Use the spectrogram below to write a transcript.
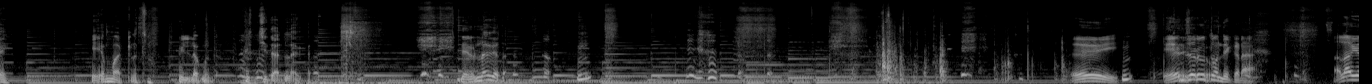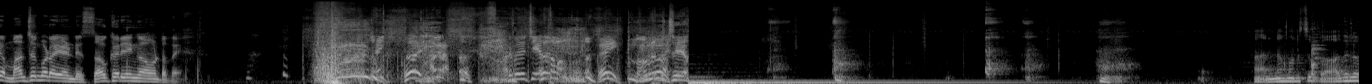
ఏయ్, ఏం మాట్లాడుతున్నావు పిల్ల ముందు పిచ్చిదానిలాగా నేనున్నా కదా ఏయ్ ఏం జరుగుతుంది ఇక్కడ అలాగే మంచం కూడా వేయండి సౌకర్యంగా ఉంటది ఏయ్, ఆగరా. నిన్ను. అన్న మనసు బాధలో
